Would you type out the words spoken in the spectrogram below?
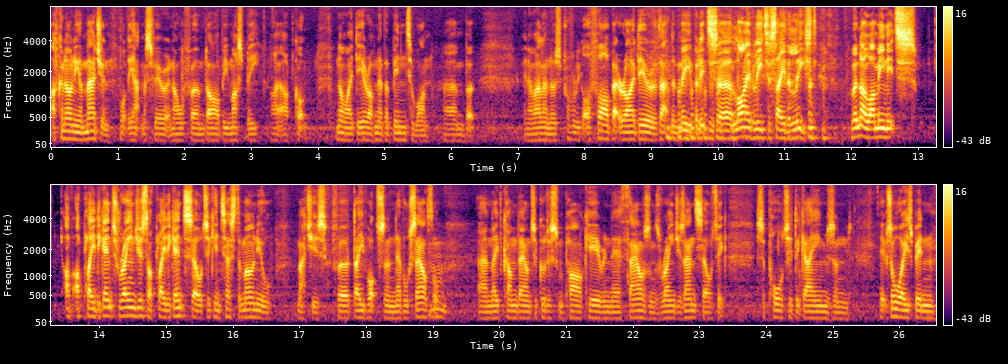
I can only imagine what the atmosphere at an Old Firm derby must be. I, have got no idea. I've never been to one, um, but you know, Alan has probably got a far better idea of that than me. But it's uh, lively to say the least. But no, I mean, it's. I've, I've played against Rangers. I've played against Celtic in testimonial matches for Dave Watson and Neville Southall. Mm and they've come down to Goodison Park here in their thousands, Rangers and Celtic, supported the games, and it's always been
